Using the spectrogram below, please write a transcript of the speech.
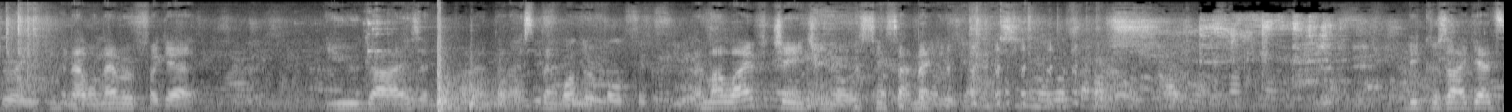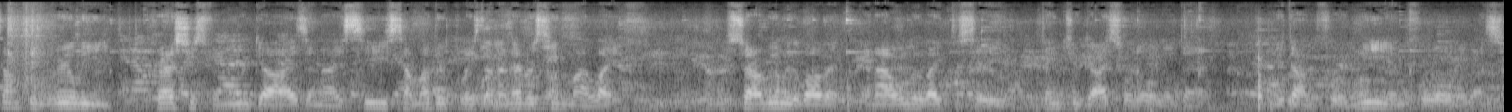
great, and I will never forget you guys and the time that I spent with you. wonderful six years. And my life changed, you know, since I met you guys. Because I get something really precious from you guys, and I see some other place that I never seen in my life. So I really love it, and I would really like to say thank you guys for all of that you done for me and for all of us.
